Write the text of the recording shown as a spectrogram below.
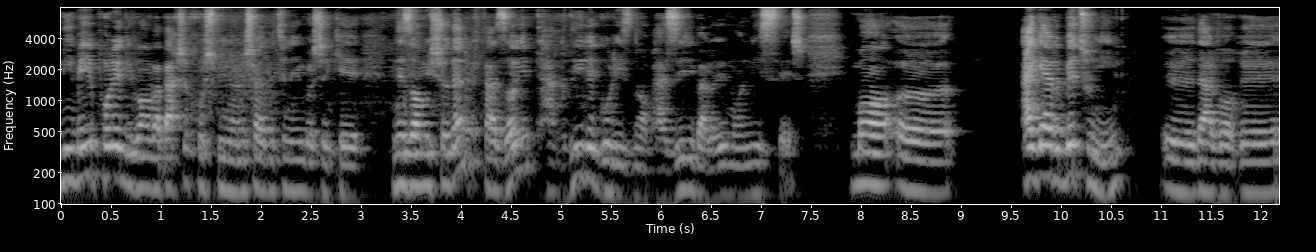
نیمه پر لیوان و بخش خوشبینانه شاید بتونه این باشه که نظامی شدن فضای تقدیر گریز ناپذیری برای ما نیستش. ما اگر بتونیم در واقع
